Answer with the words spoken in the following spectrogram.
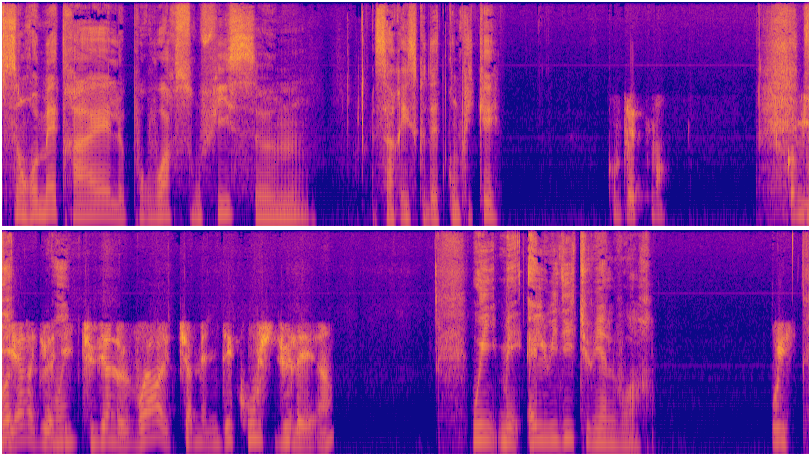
s'en remettre à elle pour voir son fils, euh, ça risque d'être compliqué. Complètement. Comme hier, elle lui a oui. dit Tu viens le voir et tu amènes des couches du lait. Hein Oui, mais elle lui dit tu viens le voir. Oui. Vous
